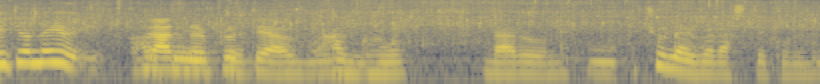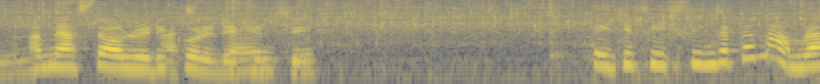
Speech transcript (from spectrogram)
এই জন্যই রান্নার প্রতি আগ্রহ। দারুণ। চুলা এবার আসতে করে দিই আমি আজকে অলরেডি করে আচ্ছা, রেখেছি। এই যে ফিশ ফিঙ্গারটা না আমরা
